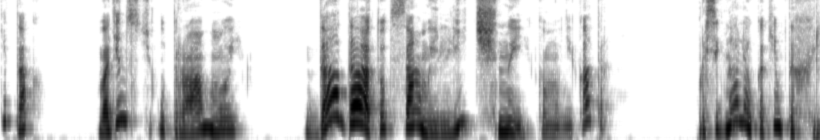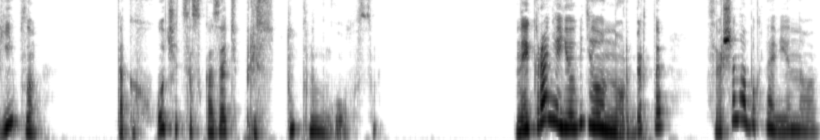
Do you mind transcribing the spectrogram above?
Итак, в 11 утра мой, да-да, тот самый личный коммуникатор просигналил каким-то хриплым, так и хочется сказать, преступным голосом. На экране я увидела Норберта, совершенно обыкновенного.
